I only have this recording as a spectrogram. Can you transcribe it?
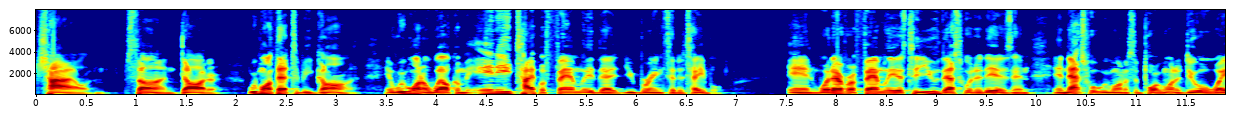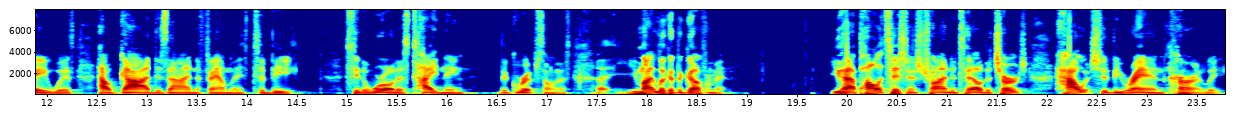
child, son, daughter. We want that to be gone. And we want to welcome any type of family that you bring to the table. And whatever a family is to you, that's what it is. And, and that's what we want to support. We want to do away with how God designed the family to be. See, the world is tightening the grips on us. Uh, you might look at the government. You have politicians trying to tell the church how it should be ran currently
